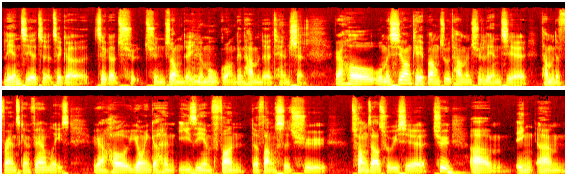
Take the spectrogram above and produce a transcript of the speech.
连接着这个这个群群众的一个目光跟他们的 attention，、然后我们希望可以帮助他们去连接他们的 friends 跟 families，然后用一个很 easy and fun 的方式去创造出一些去嗯引嗯。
